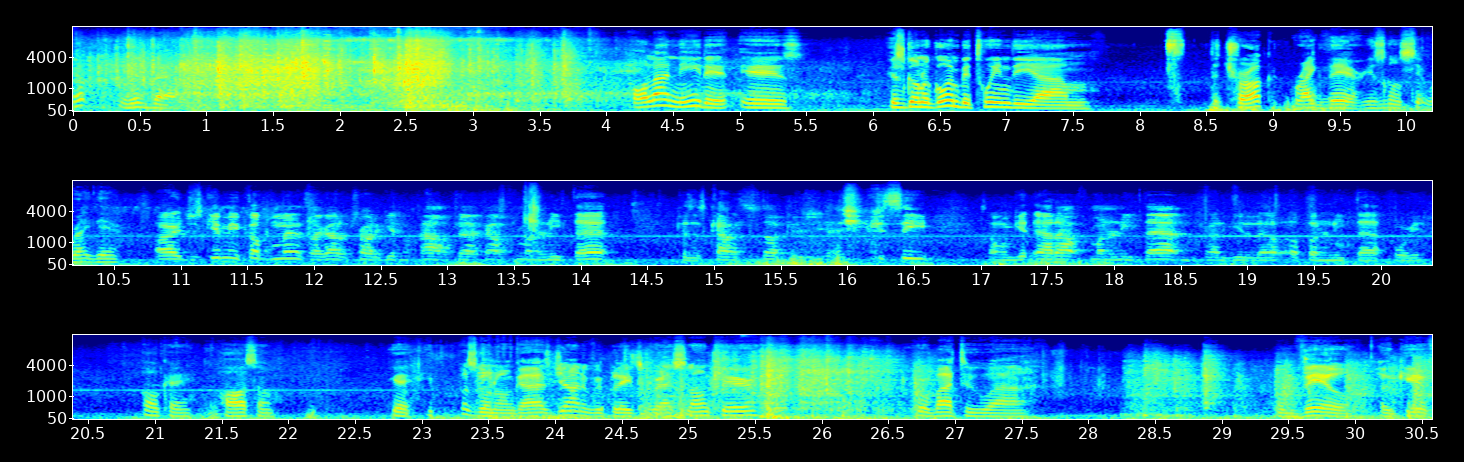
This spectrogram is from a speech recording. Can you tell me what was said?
Yep, it is bad. All I needed is it's gonna go in between the um the truck right there. It's gonna sit right there. All right, just give me a couple minutes. I got to try to get my pallet jack out from underneath that because it's kind of stuck as you, as you can see. So I'm gonna get that out from underneath that and try to get it out up underneath that for you. Okay, awesome. Yeah, what's going on, guys? Johnny with Blades Grass Lawn Care. We're about to uh, unveil a gift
